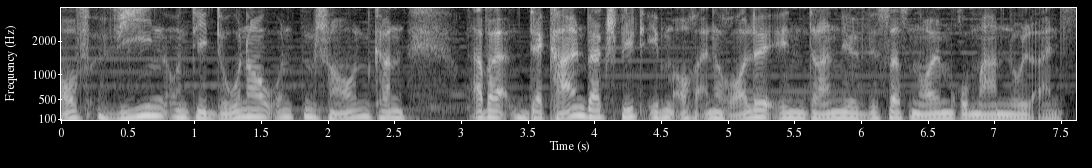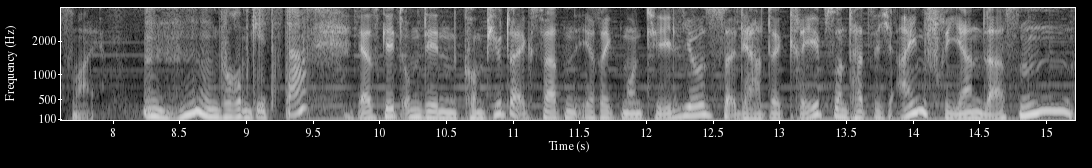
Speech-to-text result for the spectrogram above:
auf Wien und die Donau unten schauen kann. Aber der Kahlenberg spielt eben auch eine Rolle in Daniel Wissers neuem Roman 012. Mhm, worum geht's da? Ja, es geht um den Computerexperten Erik Montelius. Der hatte Krebs und hat sich einfrieren lassen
